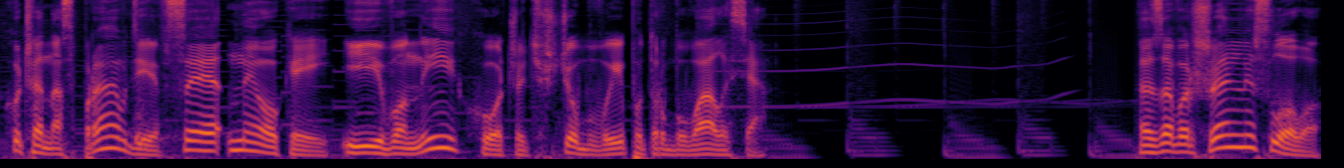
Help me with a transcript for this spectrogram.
хоча насправді все не окей, і вони хочуть, щоб ви потурбувалися. Завершальне слово.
